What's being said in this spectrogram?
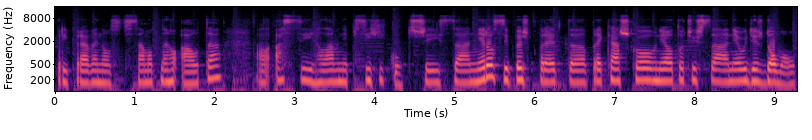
pripravenosť samotného auta, ale asi hlavne psychiku. Či sa nerozsypeš pred e, prekážkou, neotočíš sa a neudeš domov.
